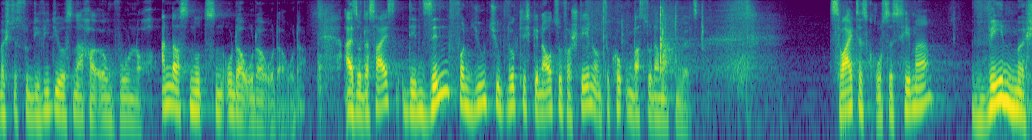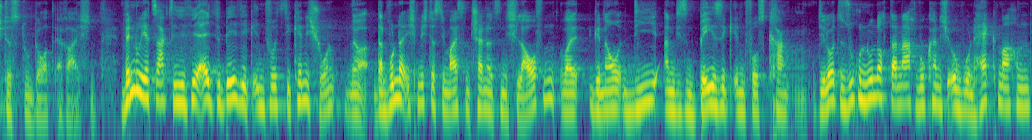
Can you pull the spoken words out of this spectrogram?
möchtest du die Videos nachher irgendwo noch anders nutzen oder, oder, oder, oder. Also das heißt, den Sinn von YouTube wirklich genau zu verstehen und zu gucken, was du da machen willst. Zweites großes Thema, wen möchtest du dort erreichen? Wenn du jetzt sagst, diese alte Basic-Infos, die kenne ich schon, ja, dann wundere ich mich, dass die meisten Channels nicht laufen, weil genau die an diesen Basic-Infos kranken. Die Leute suchen nur noch danach, wo kann ich irgendwo einen Hack machen,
